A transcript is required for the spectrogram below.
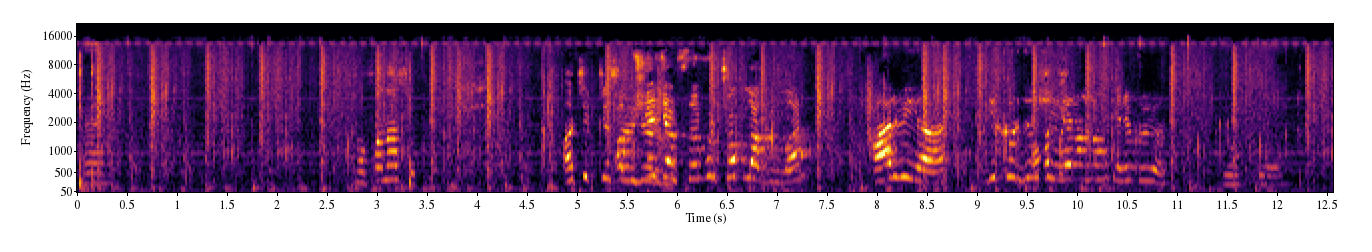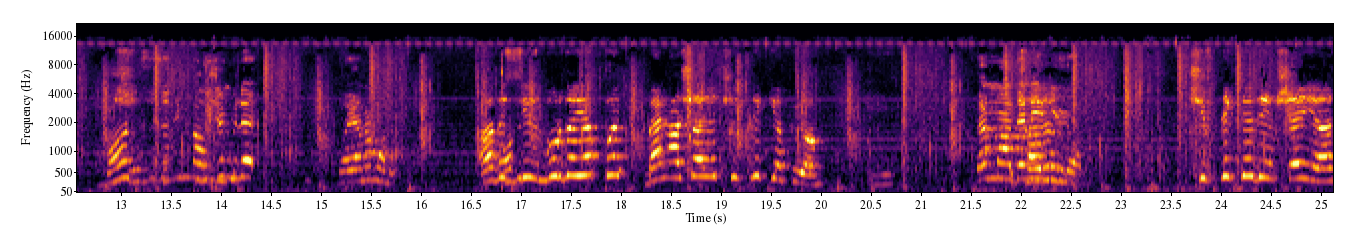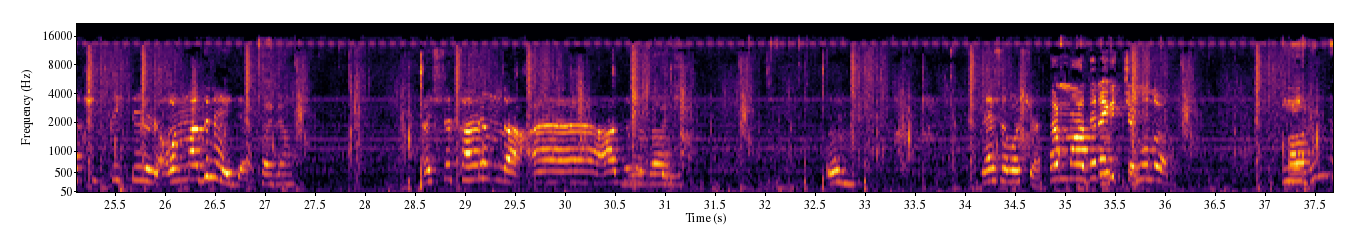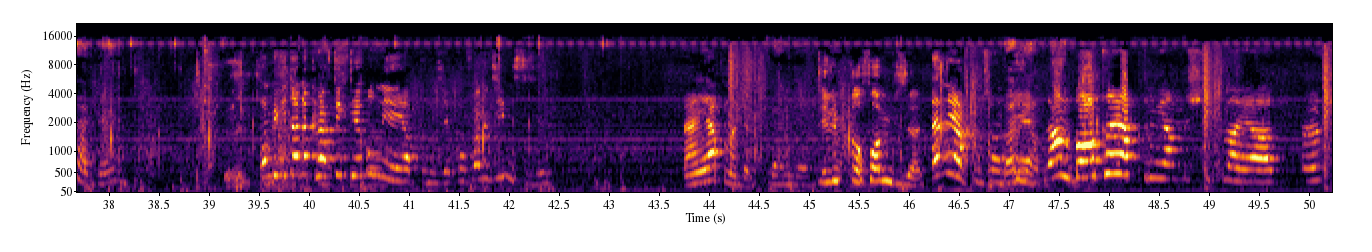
kafana sok. Açıkça Abi bir şey söylüyorum. diyeceğim. Server çok laglı lan. Harbi ya. Bir kırdığın şeyi en az 10 kere kırıyor. Yok be. Bana Hızlı satayım. Gücüm bile dayanamadı. Abi, siz burada yapın. Ben aşağıya çiftlik yapıyorum. Ben madene Tarım. iniyorum. Çiftlik dediğim şey ya çiftlik değil. Onun adı neydi? Tarım. İşte tarım da eee adını unuttum. Neyse boşver. Ben madene gideceğim oğlum. Harun nerede? Oğlum iki tane crafting table niye yaptınız ya? Kafanız iyi mi sizin? Ben yapmadım. Ben de. Benim kafam güzel. Ben ne yaptım sanki? Ben yaptım. Lan balta yaptım yanlışlıkla ya.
